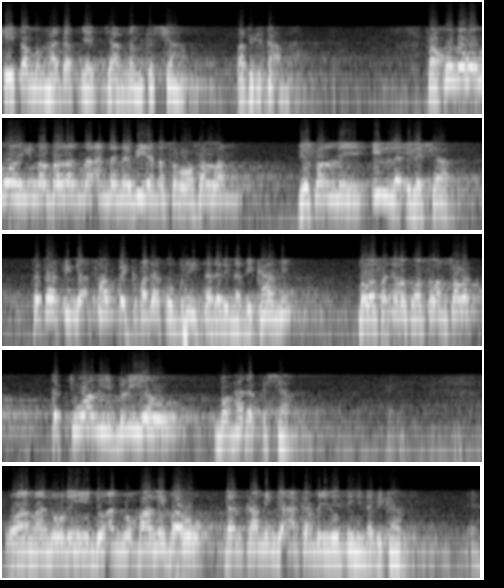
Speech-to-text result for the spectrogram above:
kita menghadapnya jangan ke Syam, tapi ke Ka'bah. Faqulna wallahi ma balagna anna nabiyyana sallallahu alaihi wasallam yusalli illa ila Syam. Tetapi enggak sampai kepadaku berita dari nabi kami bahwasanya Rasulullah SAW salat kecuali beliau menghadap ke Syam. Wa ma nuridu an nukhalifahu dan kami enggak akan menyelisihi nabi kami. Ya.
